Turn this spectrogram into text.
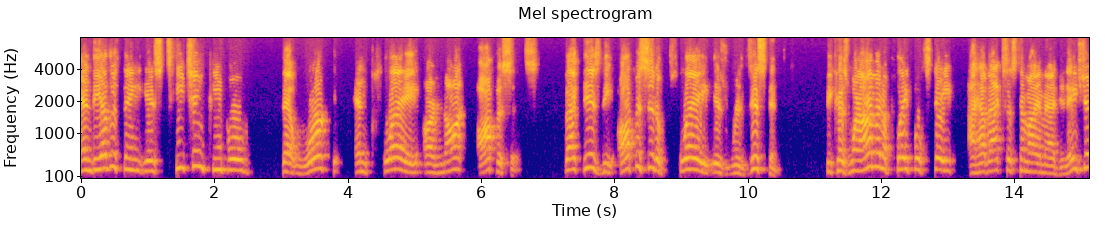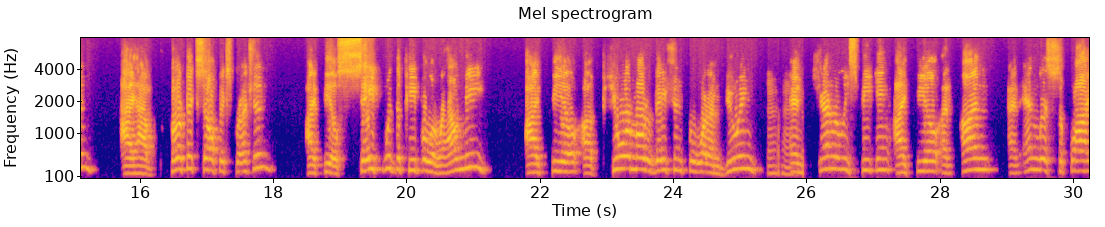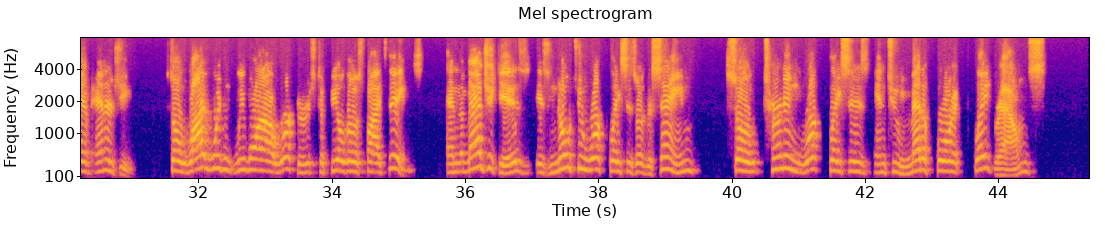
and the other thing is teaching people that work and play are not opposites Fact is, the opposite of play is resistance. Because when I'm in a playful state, I have access to my imagination. I have perfect self expression. I feel safe with the people around me. I feel a pure motivation for what I'm doing. Mm-hmm. And generally speaking, I feel an un an endless supply of energy. So why wouldn't we want our workers to feel those five things? And the magic is, is no two workplaces are the same. So turning workplaces into metaphoric playgrounds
